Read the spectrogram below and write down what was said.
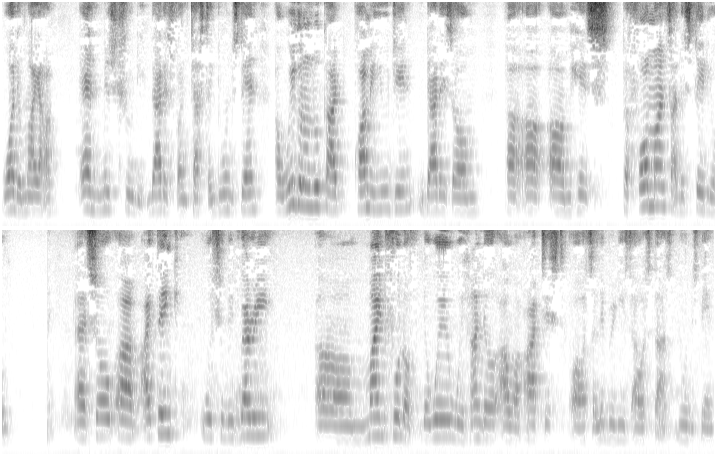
Wode Maya and Miss Trudy. That is fantastic. Do you understand? And we're gonna look at Kwame Eugene. That is um uh, uh um his performance at the stadium. Uh, so uh, I think we should be very um, mindful of the way we handle our artists, our celebrities, our stars. Do you understand?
